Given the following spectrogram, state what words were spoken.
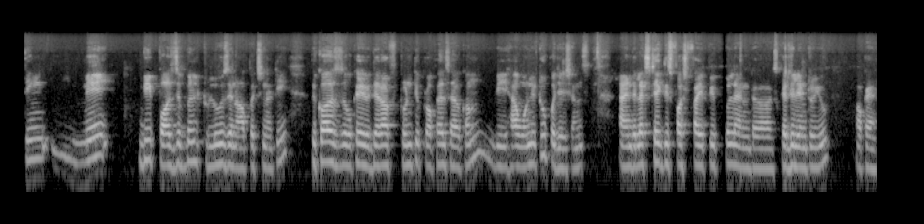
thing may be possible to lose an opportunity because okay there are 20 profiles have come we have only two positions and let's take these first five people and uh, schedule interview. Okay.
